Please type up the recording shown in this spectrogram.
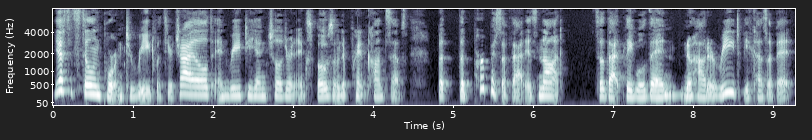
Yes, it's still important to read with your child and read to young children and expose them to print concepts, but the purpose of that is not so that they will then know how to read because of it.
